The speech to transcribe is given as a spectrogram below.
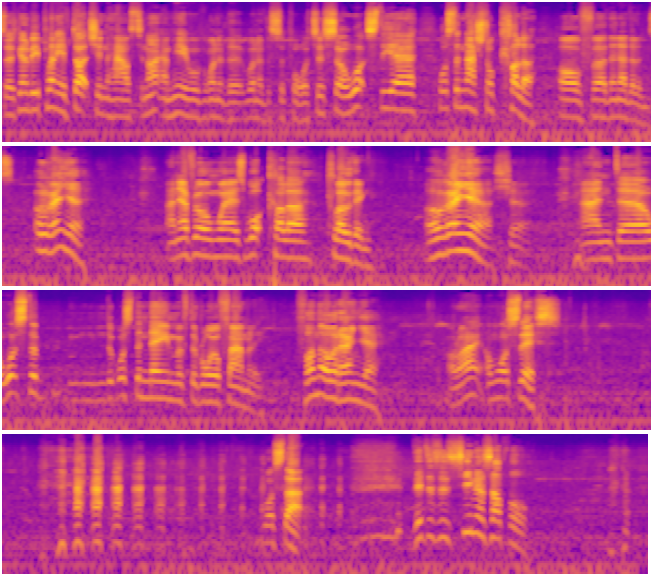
So there's going to be plenty of Dutch in the house tonight. I'm here with one of the one of the supporters. So what's the uh, what's the national colour of uh, the Netherlands? Oranje. And everyone wears what colour clothing? Oranje, sure. And uh, what's the the- what's the name of the royal family? Van Oranje. All right. And what's this? what's that? Dit is een sinaasappel.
